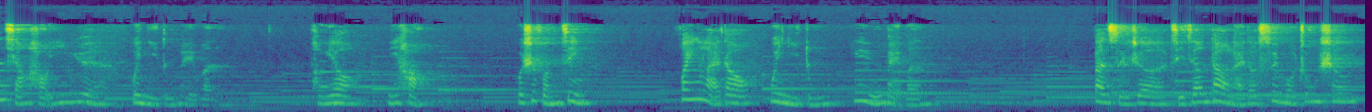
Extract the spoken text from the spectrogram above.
分享好音乐，为你读美文。朋友你好，我是冯静，欢迎来到为你读英语美文。伴随着即将到来的岁末钟声，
